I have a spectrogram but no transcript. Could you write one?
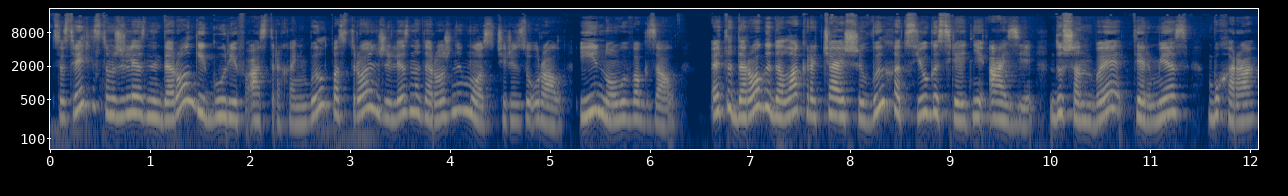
Со строительством железной дороги Гурьев-Астрахань был построен железнодорожный мост через Урал и новый вокзал – Эта дорога дала кратчайший выход с юго-средней Азии – Душанбе, Термез, Бухара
